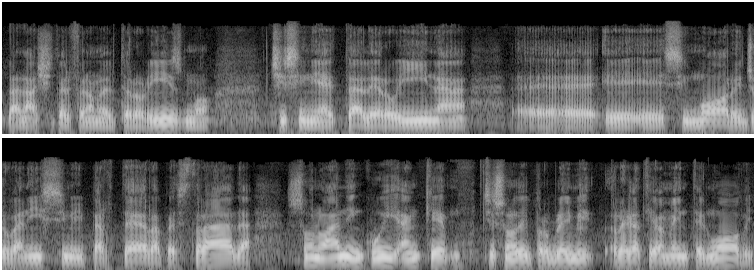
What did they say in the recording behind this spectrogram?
la nascita del fenomeno del terrorismo, ci si inietta l'eroina eh, e, e, si muore giovanissimi per terra, per strada, sono anni in cui anche ci sono dei problemi relativamente nuovi,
